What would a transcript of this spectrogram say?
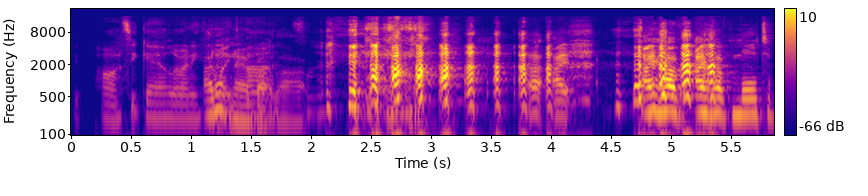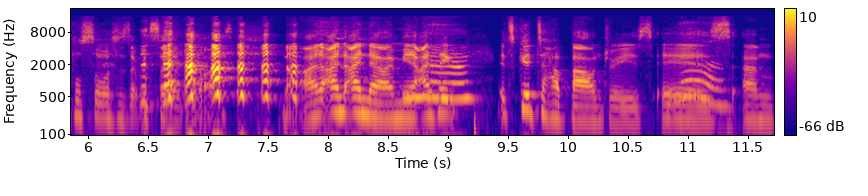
big party girl or anything. I don't like know about that. I, I have I have multiple sources that would say otherwise. No, I, I, I know. I mean, I think it's good to have boundaries. It is, and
